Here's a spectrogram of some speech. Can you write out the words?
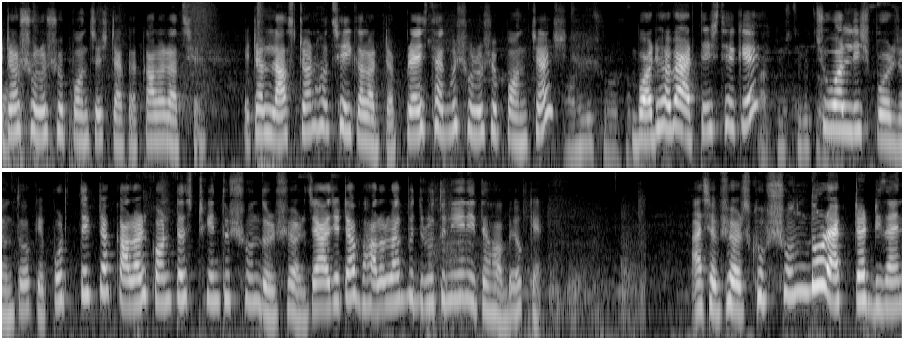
এটাও ষোলোশো পঞ্চাশ টাকা কালার আছে। এটার লাস্ট ওয়ান হচ্ছে এই কালারটা প্রাইস থাকবে ষোলোশো পঞ্চাশ। বডি হবে আটত্রিশ থেকে চুয়াল্লিশ পর্যন্ত ওকে প্রত্যেকটা কালার কন্ট্রাস্ট কিন্তু সুন্দর শিওর যা যেটা ভালো লাগবে দ্রুত নিয়ে নিতে হবে ওকে আচ্ছা শিওর খুব সুন্দর একটা ডিজাইন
